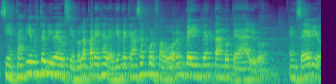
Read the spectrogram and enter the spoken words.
si estás viendo este video siendo la pareja de alguien de cáncer, por favor, ve inventándote algo. En serio,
